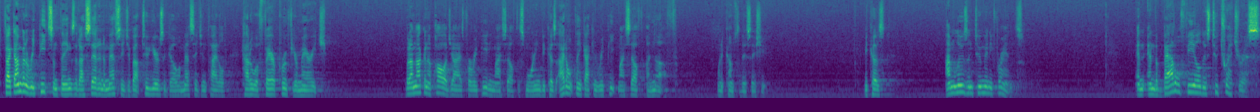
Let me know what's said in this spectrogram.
In fact, I'm going to repeat some things that I said in a message about two years ago, a message entitled, How to Affair Proof Your Marriage. But I'm not going to apologize for repeating myself this morning because I don't think I can repeat myself enough when it comes to this issue. Because I'm losing too many friends. And, and the battlefield is too treacherous.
